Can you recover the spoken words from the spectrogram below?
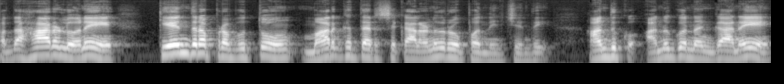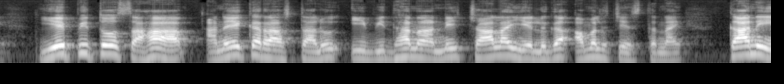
పదహారులోనే కేంద్ర ప్రభుత్వం మార్గదర్శకాలను రూపొందించింది. అందుకు అనుగుణంగానే ఏపీతో సహా అనేక రాష్ట్రాలు ఈ విధానాన్ని చాలా ఏళ్ళుగా అమలు చేస్తున్నాయి. కానీ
